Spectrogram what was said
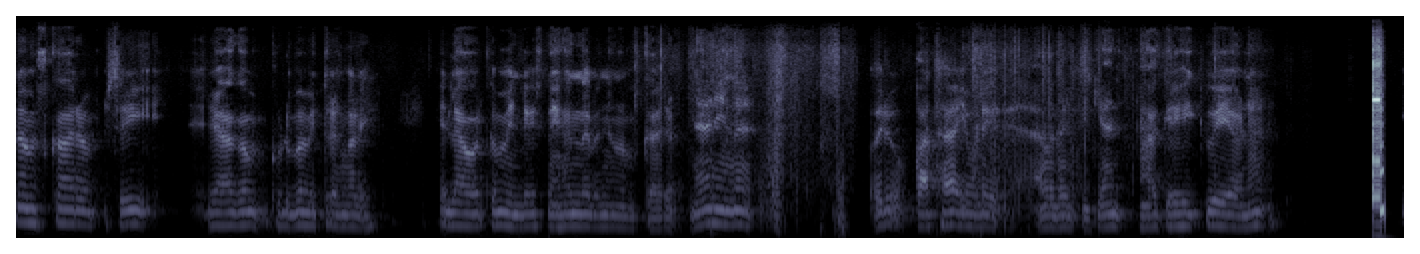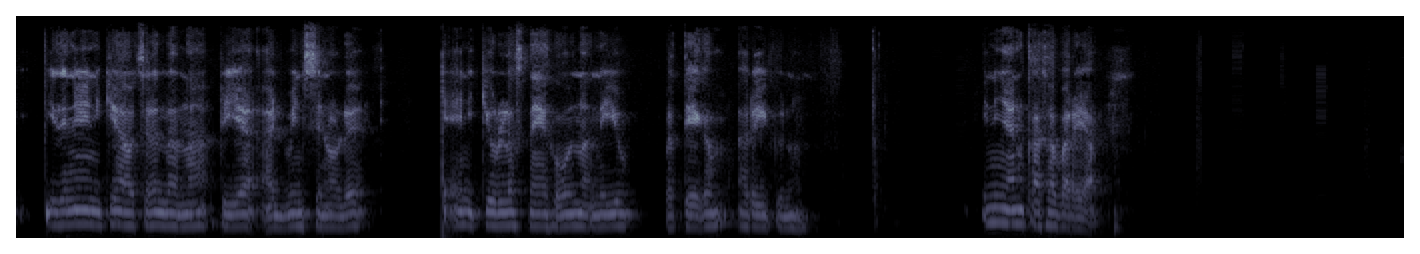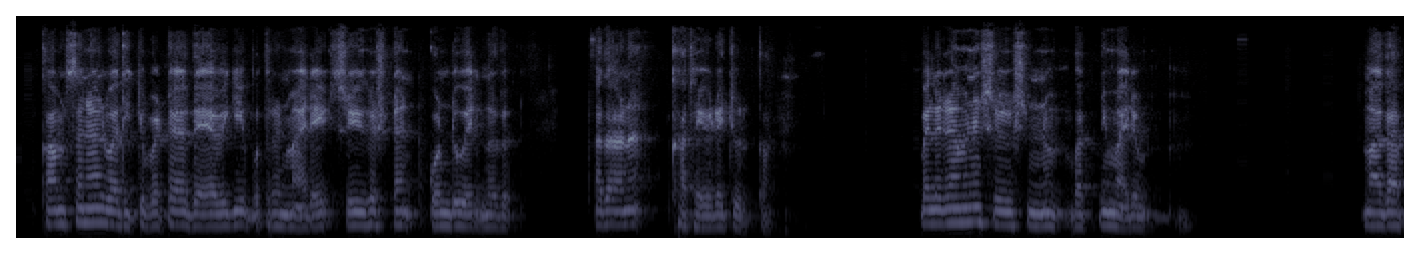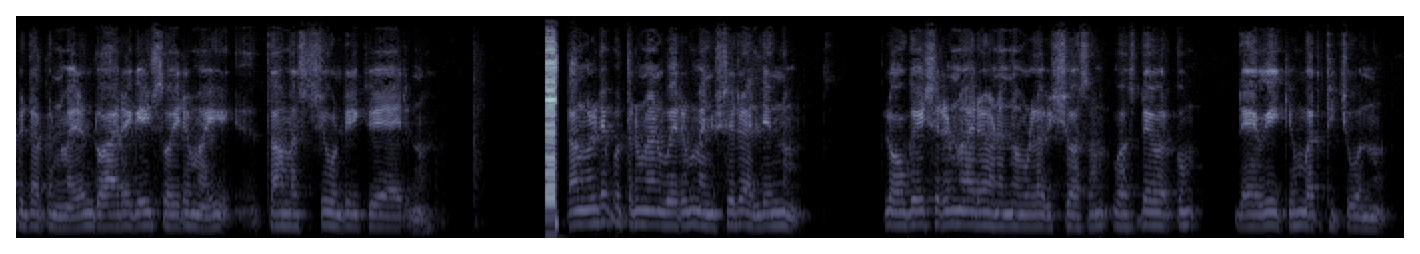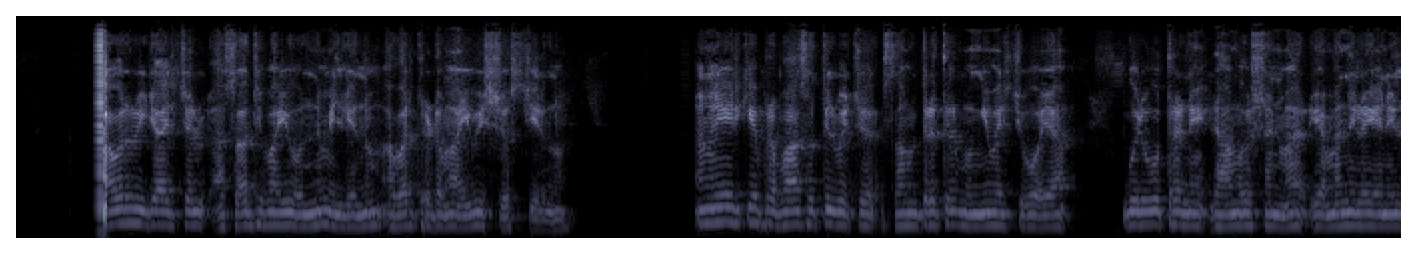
നമസ്കാരം. ശ്രീ രാഗം കുടുംബമിത്രങ്ങളെ. എല്ലാവർക്കും എന്റെ സ്നേഹം നിറഞ്ഞ നമസ്കാരം. ഞാൻ ഇന്ന് ഒരു കഥ ഇവിടെ അവതരിപ്പിക്കാൻ ആഗ്രഹിക്കുകയാണ്. ഇതിന് എനിക്ക് അവസരം തന്ന പ്രിയ അഡ്മിൻസിനോട് എനിക്കുള്ള സ്നേഹവും നന്ദിയും പ്രത്യേകം അറിയിക്കുന്നു. ഇനി ഞാൻ കഥ പറയാം. കംസനാൽ വധിക്കപ്പെട്ട ദേവകി പുത്രന്മാരെ ശ്രീകൃഷ്ണൻ കൊണ്ടുവരുന്നത്. അതാണ് കഥയുടെ ചുരുക്കം. ബലരാമനും ശ്രീകൃഷ്ണനും പത്നിമാരും മാതാപിതാക്കന്മാരും ദ്വാരകയിൽ സ്വൈരമായി താമസിച്ചു കൊണ്ടിരിക്കുകയായിരുന്നു തങ്ങളുടെ പുത്രന്മാർ വെറും മനുഷ്യരല്ലെന്നും ലോകേശ്വരന്മാരാണെന്നുമുള്ള വിശ്വാസം വസുദേവർക്കും ദേവകിക്കും വർദ്ധിച്ചു വന്നു. അവർ വിചാരിച്ചാൽ അസാധ്യമായി ഒന്നുമില്ലെന്നും അവർ ദൃഢമായി വിശ്വസിച്ചിരുന്നു. അങ്ങനെയിരിക്കെ പ്രഭാസത്തിൽ വെച്ച് സമുദ്രത്തിൽ മുങ്ങി മരിച്ചുപോയ ഗുരുപുത്രനെ രാമകൃഷ്ണന്മാർ യമനിലയനിൽ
